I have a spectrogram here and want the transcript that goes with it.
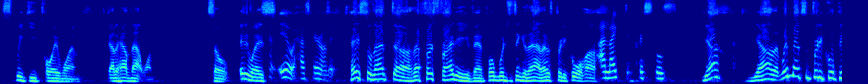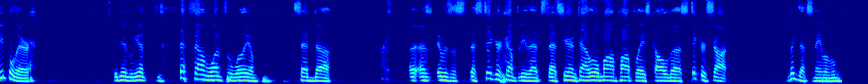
squeaky toy one. He's got to have that one. So, anyways, Ew, it has hair on it. hey, so that uh, that first Friday event, what would you think of that? That was pretty cool, huh? I liked the crystals. Yeah, yeah, we met some pretty cool people there. We did. We got found one for William. Said uh, uh, as- it was a, a sticker company that's that's here in town, a little mom and pop place called uh, Sticker Shock. I think that's the name of them.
